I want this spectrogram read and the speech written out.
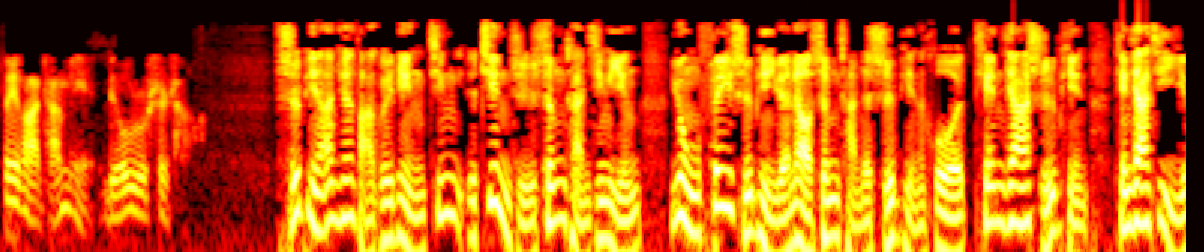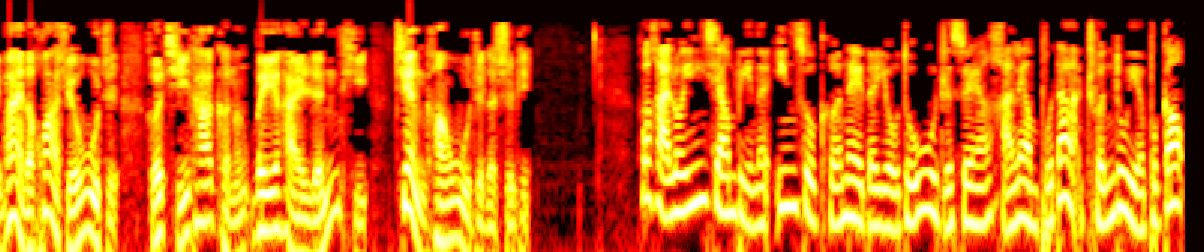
非法产品流入市场。食品安全法规定，经禁止生产经营用非食品原料生产的食品或添加食品添加剂以外的化学物质和其他可能危害人体健康物质的食品。和海洛因相比呢，罂粟壳内的有毒物质虽然含量不大，纯度也不高，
